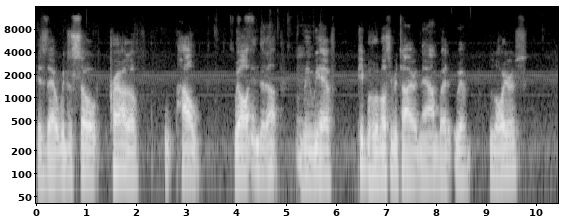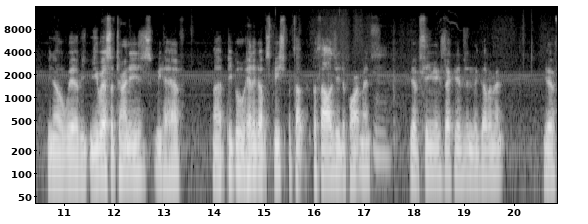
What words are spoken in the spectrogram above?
is that we're just so proud of how we all ended up. Mm-hmm. I mean, mm-hmm. we have people who are mostly retired now, but we have lawyers, you know, we have U.S. attorneys, we have uh, people who headed up speech pathology departments. Mm. You have senior executives in the government. You have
